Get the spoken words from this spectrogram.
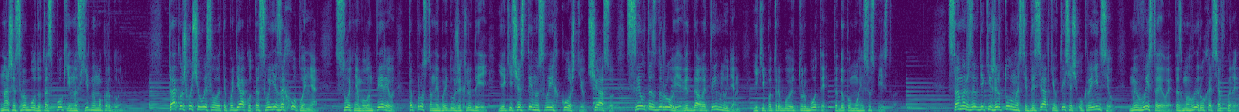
нашу свободу та спокій на східному кордоні. Також хочу висловити подяку та своє захоплення сотням волонтерів та просто небайдужих людей, які частину своїх коштів, часу, сил та здоров'я віддали тим людям, які потребують турботи та допомоги суспільства. Саме ж завдяки жертовності десятків тисяч українців ми вистояли та змогли рухатися вперед.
